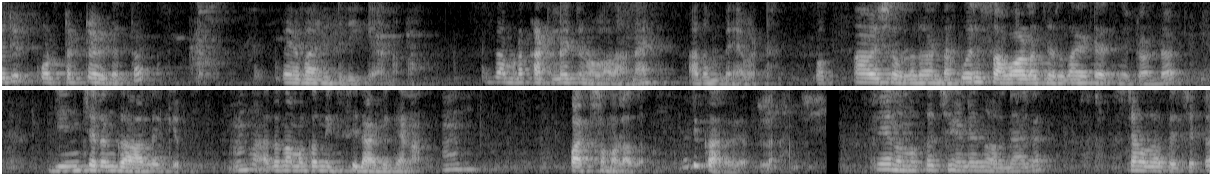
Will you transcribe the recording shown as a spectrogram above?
ഒരു പൊട്ടറ്റോ എടുത്ത് വേവാനിട്ടിരിക്കുകയാണ്. ഇത് നമ്മുടെ കട്ട്ലറ്റിനുള്ളതാണേ അതും വേവട്ടെ. അപ്പം ആവശ്യമുള്ളത് കണ്ട ഒരു സവാള ചെറുതായിട്ട് അരിഞ്ഞിട്ടുണ്ട്. ജിഞ്ചറും ഗാർലിക്കും. അത് നമുക്ക് മിക്സിയിൽ അടിക്കണം. പച്ചമുളക് ഒരു കറിവേപ്പില. ഇനി നമുക്ക് ചെയ്യേണ്ടതെന്ന് പറഞ്ഞാൽ സ്റ്റവ് കത്തിച്ചിട്ട്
